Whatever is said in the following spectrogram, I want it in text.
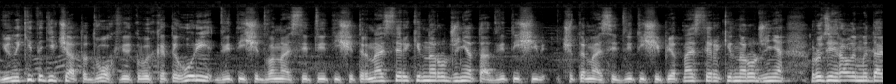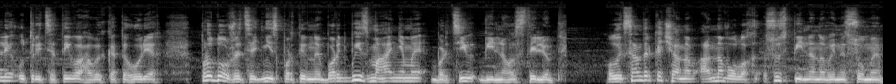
Юнаки та дівчата двох вікових категорій 2012-2013 років народження та 2014-2015 років народження розіграли медалі у 30 вагових категоріях. Продовжаться дні спортивної боротьби змаганнями борців вільного стилю. Олександр Качанов, Анна Волох, Суспільне новини Суми.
